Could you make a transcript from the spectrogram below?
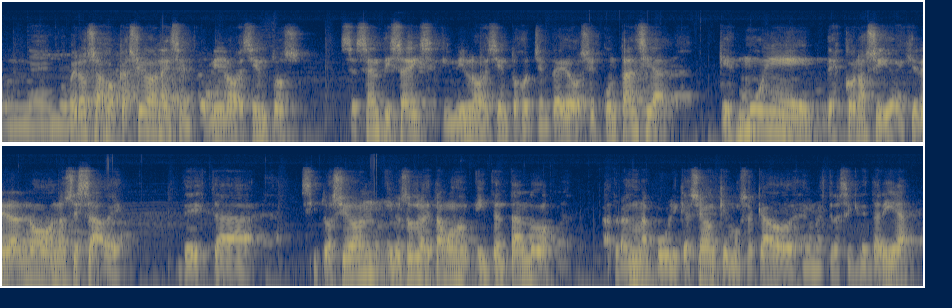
en numerosas ocasiones entre 1966 y 1982, circunstancia que es muy desconocida. En general no, no se sabe de esta situación y nosotros estamos intentando, a través de una publicación que hemos sacado desde nuestra Secretaría,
